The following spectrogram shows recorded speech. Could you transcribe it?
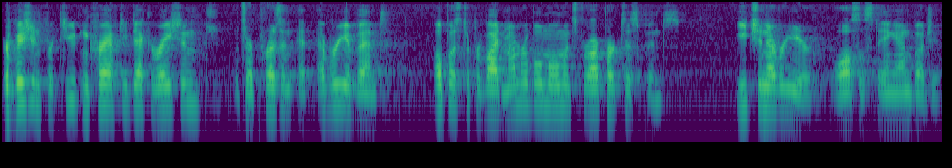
Her vision for cute and crafty decorations, which are present at every event, help us to provide memorable moments for our participants each and every year, while also staying on budget.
